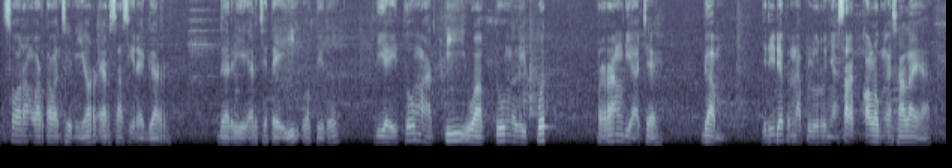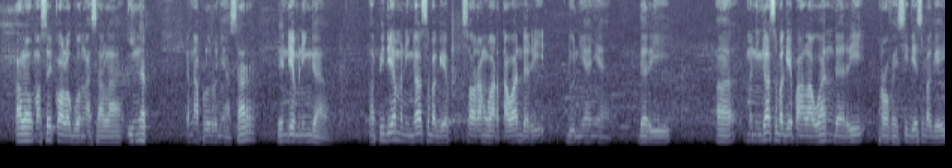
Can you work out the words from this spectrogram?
seorang wartawan senior Ersa Siregar dari RCTI waktu itu. Dia itu mati waktu ngeliput perang di Aceh, GAM. Jadi dia kena peluru nyasar kalau nggak salah ya. Kalau maksudnya kalau gue nggak salah ingat kena peluru nyasar dan dia meninggal. Tapi dia meninggal sebagai seorang wartawan dari dunianya, dari eh, meninggal sebagai pahlawan dari profesi dia sebagai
